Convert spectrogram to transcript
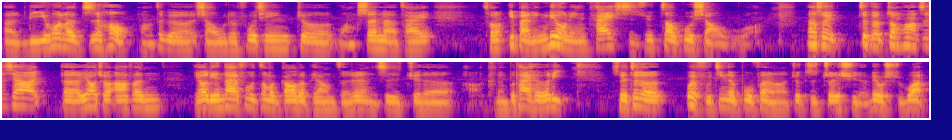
呃离婚了之后啊，这个小吴的父亲就往生了，才从一百零六年开始去照顾小吴哦。那所以这个状况之下，呃，要求阿芬也要连带负这么高的赔偿责任，是觉得啊可能不太合理。所以这个慰抚金的部分呢，就只准许了六十万。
